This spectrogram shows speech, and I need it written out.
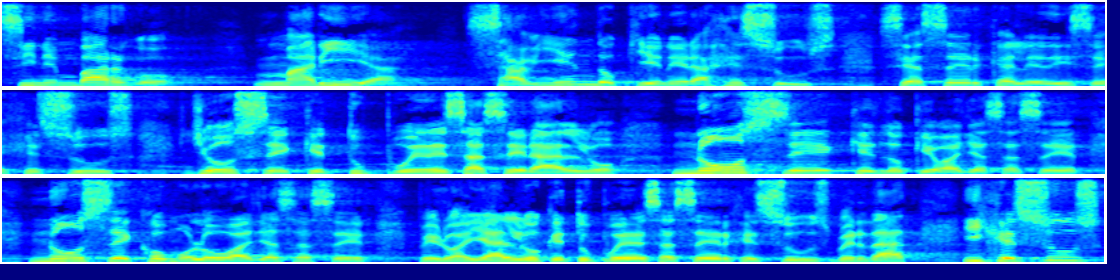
Sin embargo, María sabiendo quién era Jesús, se acerca y le dice, Jesús, yo sé que tú puedes hacer algo. No sé qué es lo que vayas a hacer, no sé cómo lo vayas a hacer, pero hay algo que tú puedes hacer, Jesús, ¿verdad? Y Jesús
